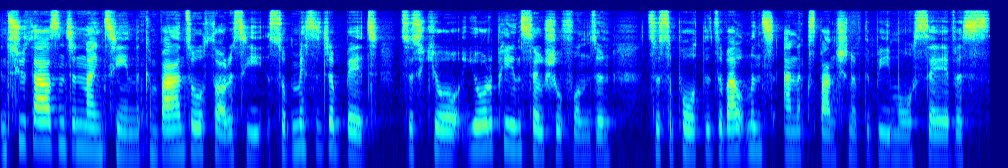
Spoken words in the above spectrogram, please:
In 2019, the combined authority submitted a bid to secure European social funding to support the development and expansion of the Be More service.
